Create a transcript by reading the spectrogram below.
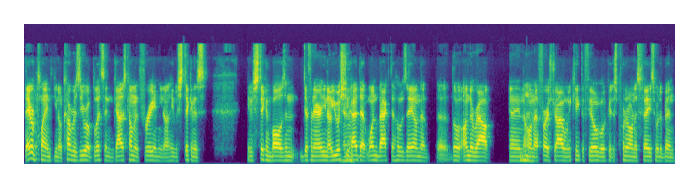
they were playing, you know, cover zero blitzing, guys coming free, and you know he was sticking his he was sticking balls in different areas. You know, you wish yeah. you had that one back to Jose on the the, the under route and mm-hmm. on that first drive when we kicked the field goal, could just put it on his face would have been,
